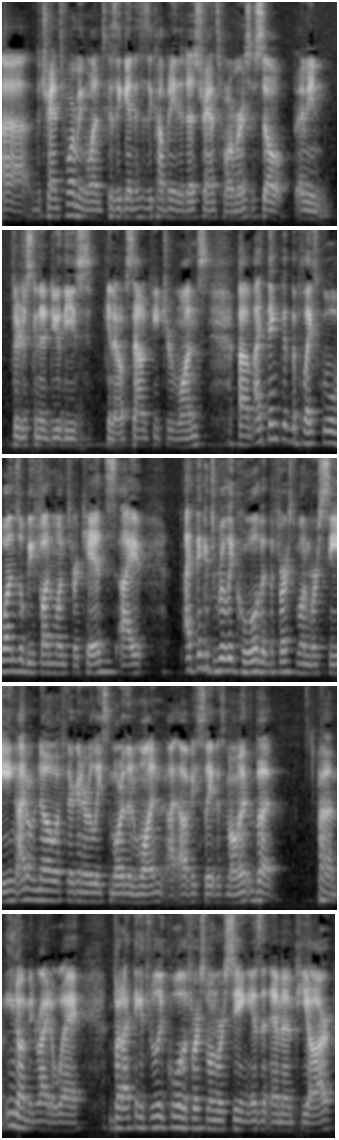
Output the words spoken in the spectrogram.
uh, the transforming ones, because again, this is a company that does Transformers, so, I mean, they're just gonna do these, you know, sound featured ones. Um, I think that the Playskool ones will be fun ones for kids. I I think it's really cool that the first one we're seeing, I don't know if they're gonna release more than one, obviously at this moment, but um, you know, I mean, right away. But I think it's really cool the first one we're seeing isn't MMPR,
